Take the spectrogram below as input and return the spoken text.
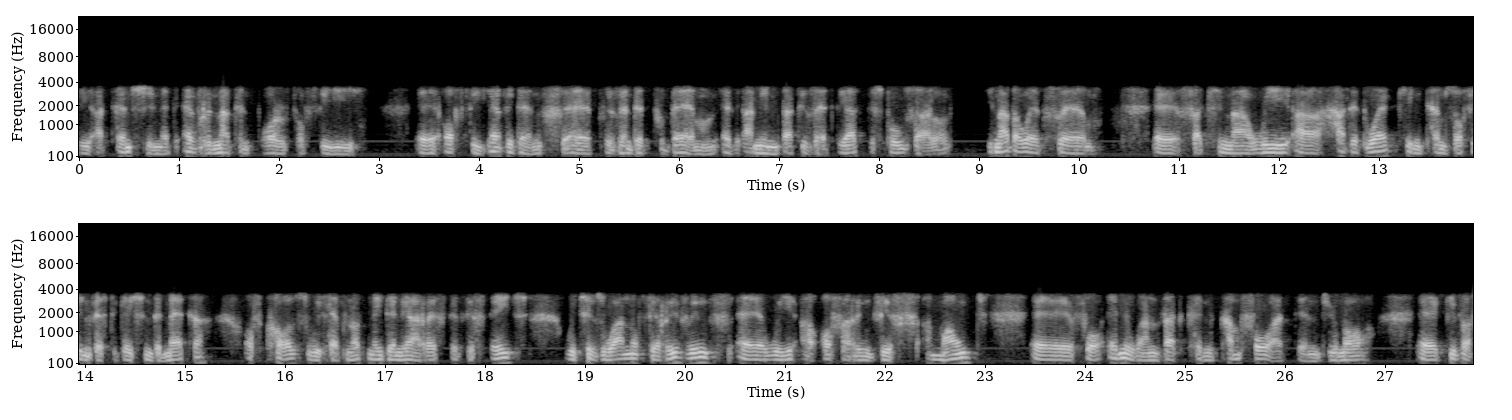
the attention at every nut and bolt of the of the evidence presented to them. I mean, that is at their disposal in other words, um, uh, Sakina, we are hard at work in terms of investigating the matter. Of course, we have not made any arrest at this stage, which is one of the reasons uh, we are offering this amount uh, for anyone that can come forward and, you know, uh, give us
